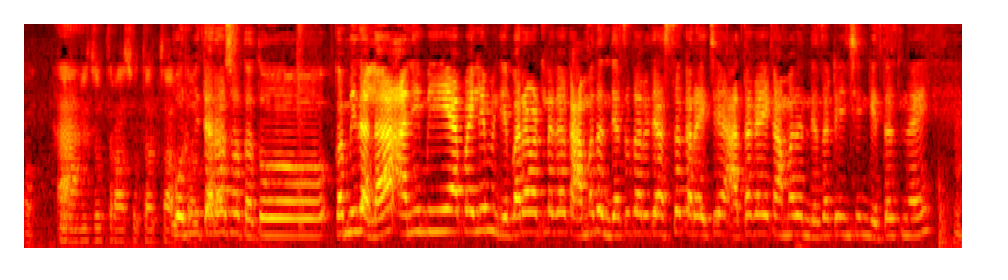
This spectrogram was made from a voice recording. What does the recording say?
पूर्वी जो त्रास होता पूर्वी चालतो त्रास होता तो कमी झाला. आणि मी या पहिले म्हणजे बरं वाटलं का कामधंद्याचं जरा जास्त करायचे. आता काही कामधंद्याचं टेन्शन घेतच नाही. हं.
